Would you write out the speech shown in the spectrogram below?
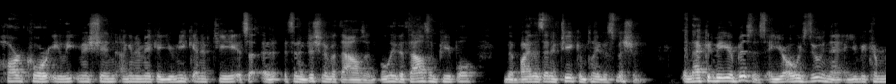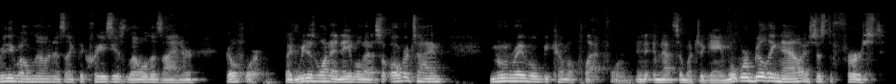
hardcore elite mission. I'm going to make a unique NFT. It's a, it's an addition of a thousand. Only the thousand people that buy this NFT can play this mission. And that could be your business. And you're always doing that. And you become really well known as like the craziest level designer. Go for it. Like we just want to enable that. So over time, Moonray will become a platform and, and not so much a game. What we're building now is just the first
